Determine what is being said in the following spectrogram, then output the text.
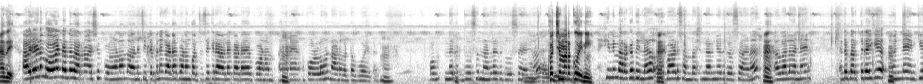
അതെ. അവരോടും പോകണ്ടെന്ന് പറഞ്ഞു. പക്ഷെ പോണോന്ന് പറഞ്ഞു. ചിറ്റപ്പനും കട പോണം. കൊച്ചച്ചക്ക് രാവിലെ കടയിൽ പോണം. അങ്ങനെ കൊള്ളുകൊണ്ടാണ് കേട്ടോ പോയത്. അപ്പം ഇന്നൊരു ദിവസം നല്ലൊരു ദിവസമായിരുന്നു. കൊച്ചു മറക്കോ ഇനി? ഇനി മറക്കത്തില്ല. ഒരുപാട് സന്തോഷം നിറഞ്ഞ ഒരു ദിവസമാണ് അതുപോലെ തന്നെ എന്റെ ബർത്ത്ഡേക്ക് മുന്നേ എനിക്ക്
